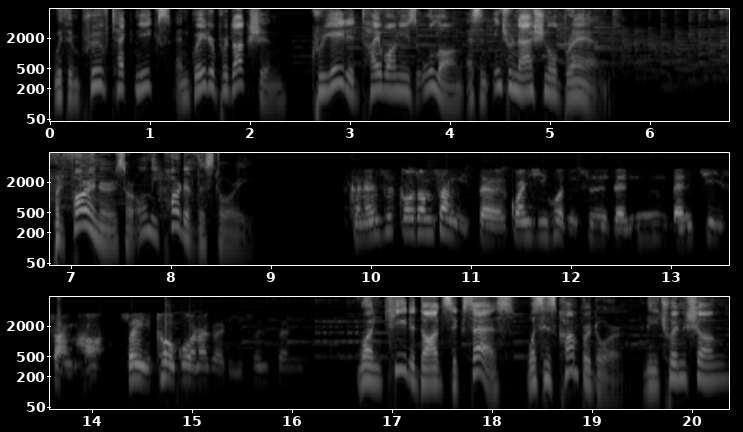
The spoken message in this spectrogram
with improved techniques and greater production, created Taiwanese oolong as an international brand. But foreigners are only part of the story. 可能是沟通上的关系，或者是人人际上哈，所以透过那个李春生 One key to Dodd's success was his comprador, Li Chunsheng,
